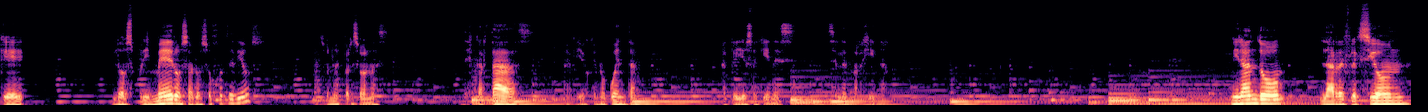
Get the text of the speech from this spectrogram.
que los primeros a los ojos de Dios son las personas descartadas, aquellos que no cuentan, aquellos a quienes se les margina. mirando la reflexión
